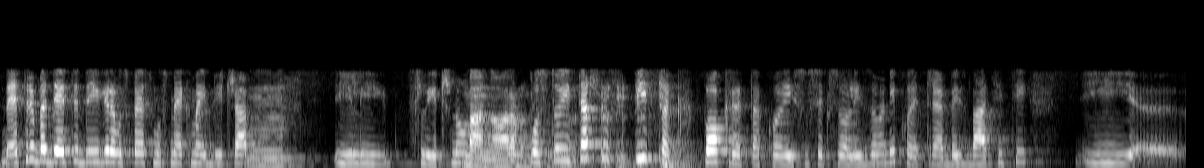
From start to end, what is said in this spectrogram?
Ne treba dete da igra uz pesmu Smack My Bitch Up. Mm. Ili slično. Ma, naravno. Postoji mislim, tačno spisak pokreta koji su seksualizovani, koje treba izbaciti. I e,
